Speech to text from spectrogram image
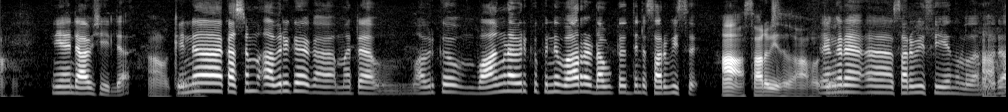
ആയി. ഇനി അതിന്റെ ആവശ്യമില്ല. പിന്നെ കസ്റ്റം അവർക്ക് മറ്റേ അവർക്ക് വാങ്ങണവർക്ക് പിന്നെ വേറെ ഡൗട്ട് ഇതിന്റെ സർവീസ് സർവീസ് എങ്ങനെ സർവീസ് ചെയ്യുന്നുള്ളതാണ് ഒരു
